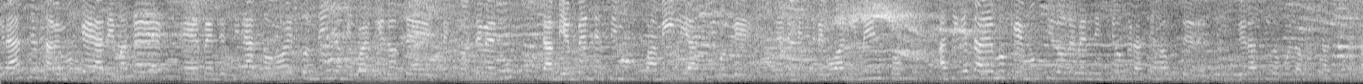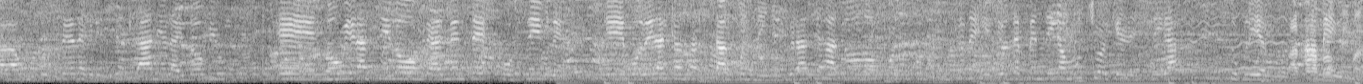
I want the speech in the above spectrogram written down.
Gracias, sabemos que además de eh, bendecir a todos estos niños, igual que los del sector de Bedú, también bendecimos familias porque se les entregó alimento. Así que sabemos que hemos sido de bendición gracias a ustedes. Si hubiera sido por la aportación de cada uno de ustedes, Grisel, Daniel, I love you, eh, no hubiera sido realmente posible eh, poder alcanzar tantos niños. Gracias a todos por sus contribuciones y Dios les bendiga mucho y que les siga supliendo. Hasta Amén. la próxima.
